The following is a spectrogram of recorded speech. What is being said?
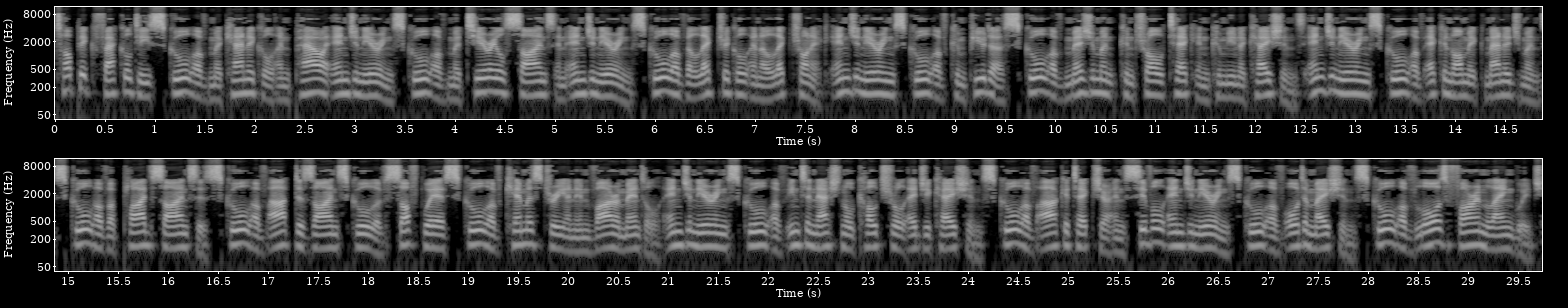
Topic faculties School of Mechanical and Power Engineering School of Material Science and Engineering School of Electrical and Electronic Engineering School of Computer School of Measurement Control Tech and Communications Engineering School of Economic Management School of Applied Sciences School of Art Design School of Software School of Chemistry and Environmental Engineering School of International Cultural Education School of Architecture and Civil Engineering School of Automation School of Laws Foreign Language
